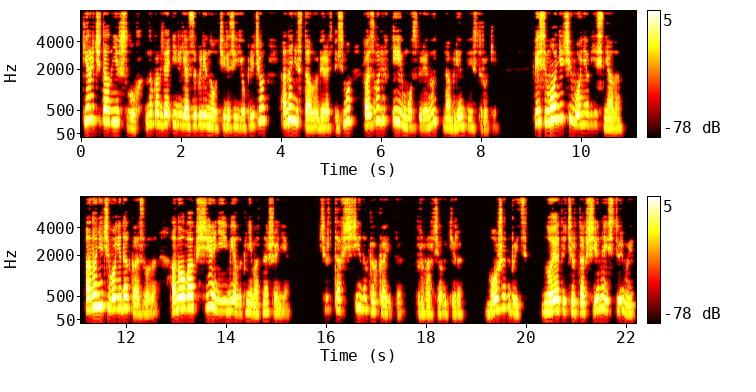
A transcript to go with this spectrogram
Кира читала не вслух, но когда Илья заглянул через ее плечо, она не стала убирать письмо, позволив и ему взглянуть на бледные строки. Письмо ничего не объясняло, оно ничего не доказывало, оно вообще не имело к ним отношения. «Чертовщина какая-то», — проворчала Кира. «Может быть, но это чертовщина из тюрьмы.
